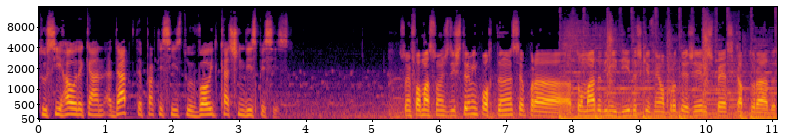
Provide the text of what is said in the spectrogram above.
to see how they can adapt their practices to avoid catching these species. São informações de extrema importância para a tomada de medidas que venham a proteger espécies capturadas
